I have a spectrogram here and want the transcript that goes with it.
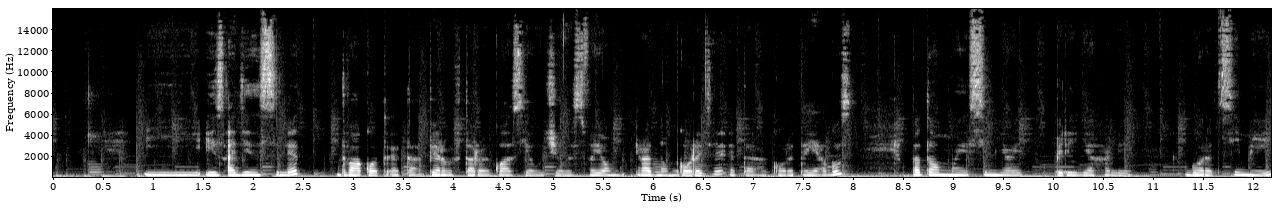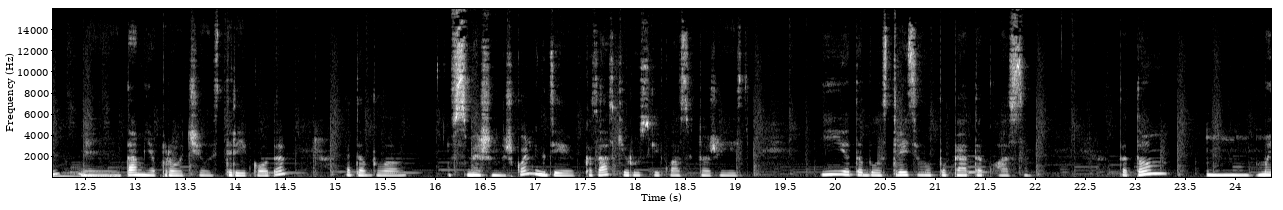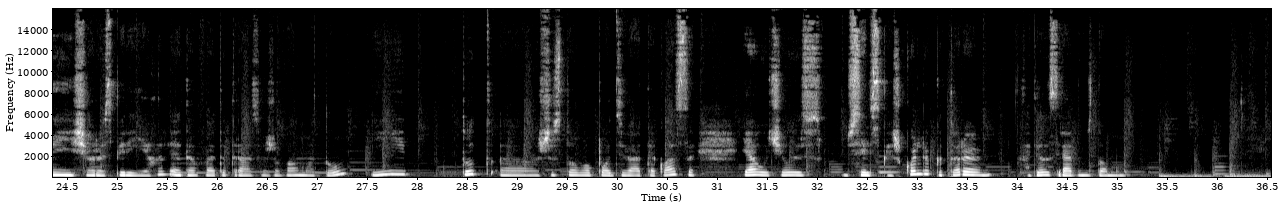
И из 11 лет два года, это первый второй класс я училась в своем родном городе, это город Аягус. Потом мы с семьей переехали город Семей, там я проучилась три года. Это было в смешанной школе, где казахские русские классы тоже есть. И это было с третьего по пятый класса. Потом мы еще раз переехали, это в этот раз уже в Алмату, и тут э, с 6 по 9 классы я училась в сельской школе, которая находилась рядом с домом.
